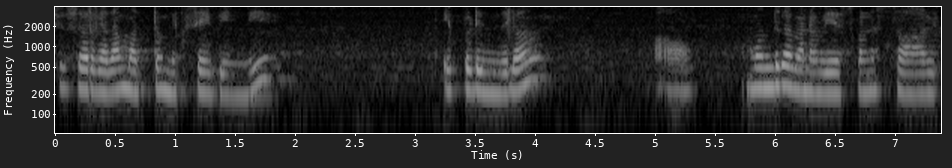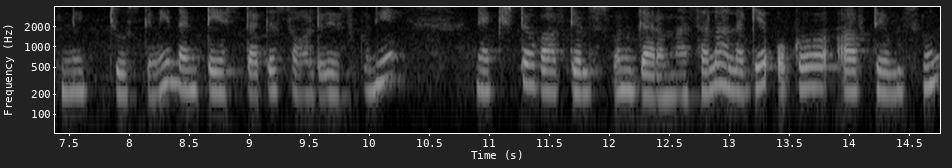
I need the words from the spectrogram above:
చూసారు కదా మొత్తం మిక్స్ అయిపోయింది. ఇప్పుడు ఇందులో ముందుగా మనం వేసుకున్న సాల్ట్ని చూసుకుని దాని టేస్ట్ తగ్గ సాల్ట్ వేసుకుని నెక్స్ట్ ఒక హాఫ్ టేబుల్ స్పూన్ గరం మసాలా అలాగే ఒక హాఫ్ టేబుల్ స్పూన్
